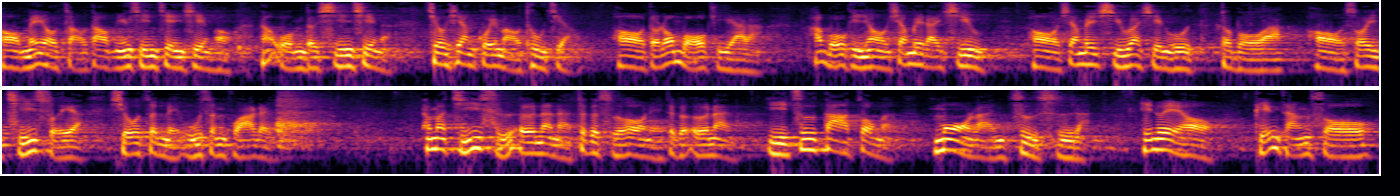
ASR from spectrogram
哦，没有找到明心见性哦，那我们的心性啊，就像龟毛兔角哦，都拢无去啊啦，啊无去哦，想要来修哦，想要修啊幸福都无啊哦，所以其水啊修正了无生法忍。那么即使阿难啊，这个时候呢，这个阿难已知大众啊，默然自失了，因为哦，平常所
